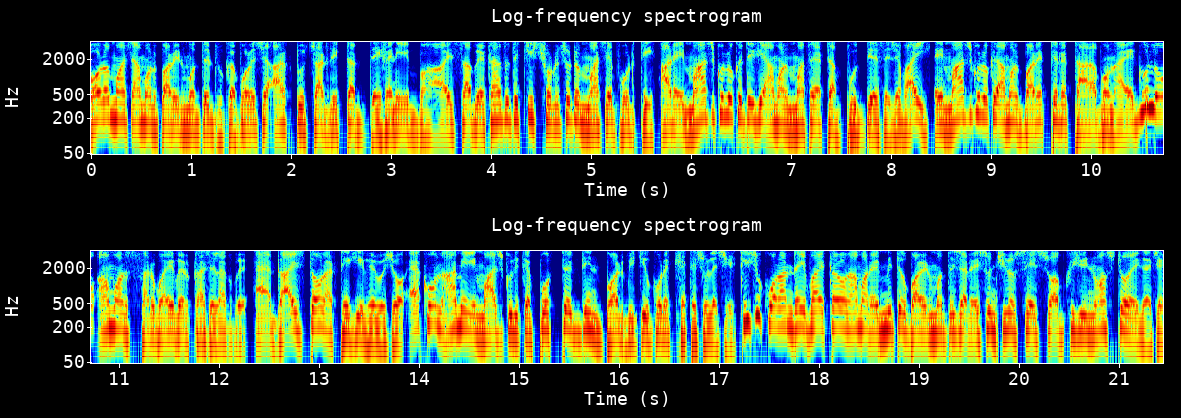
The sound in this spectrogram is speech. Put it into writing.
বড় মাছ আমার বাড়ির মধ্যে ঢুকে পড়েছে। আর একটু চারদিকটা দেখে নি। ভাই সাব এখানে তো দেখি ছোট ছোট মাছে ভর্তি। আর এই মাছগুলোকে দেখে আমার মাথায় একটা বুদ্ধি এসেছে ভাই। এই মাছগুলোকে আমার বাড়ির থেকে তাড়াবো না। এগুলো আমার সার্ভাইভের কাজে লাগবে। গাইজ তোরা ঠিকই ভেবেছো। এখন আমি এই মাছগুলিকে প্রত্যেক দিন বারবিকিউ করে খেতে চলেছি। কিছু করার নেই ভাই, কারণ আমার এমনিতেও বাড়ির মধ্যে যা রেশন ছিল সে সব কিছুই নষ্ট হয়ে গেছে।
